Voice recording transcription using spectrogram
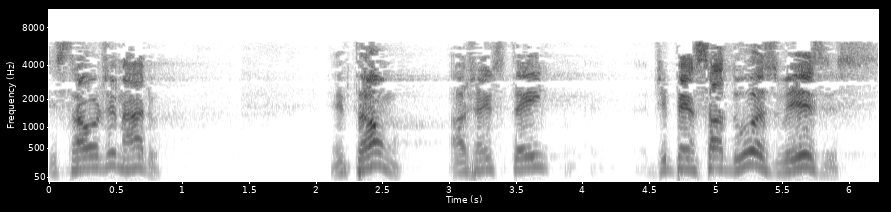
Extraordinário. Então, a gente tem de pensar duas vezes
